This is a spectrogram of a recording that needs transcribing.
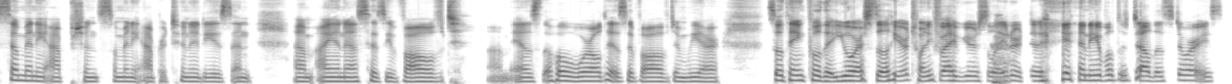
so many options, so many opportunities, and um, INS has evolved um, as the whole world has evolved. And we are so thankful that you are still here 25 years later to, and able to tell the stories.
